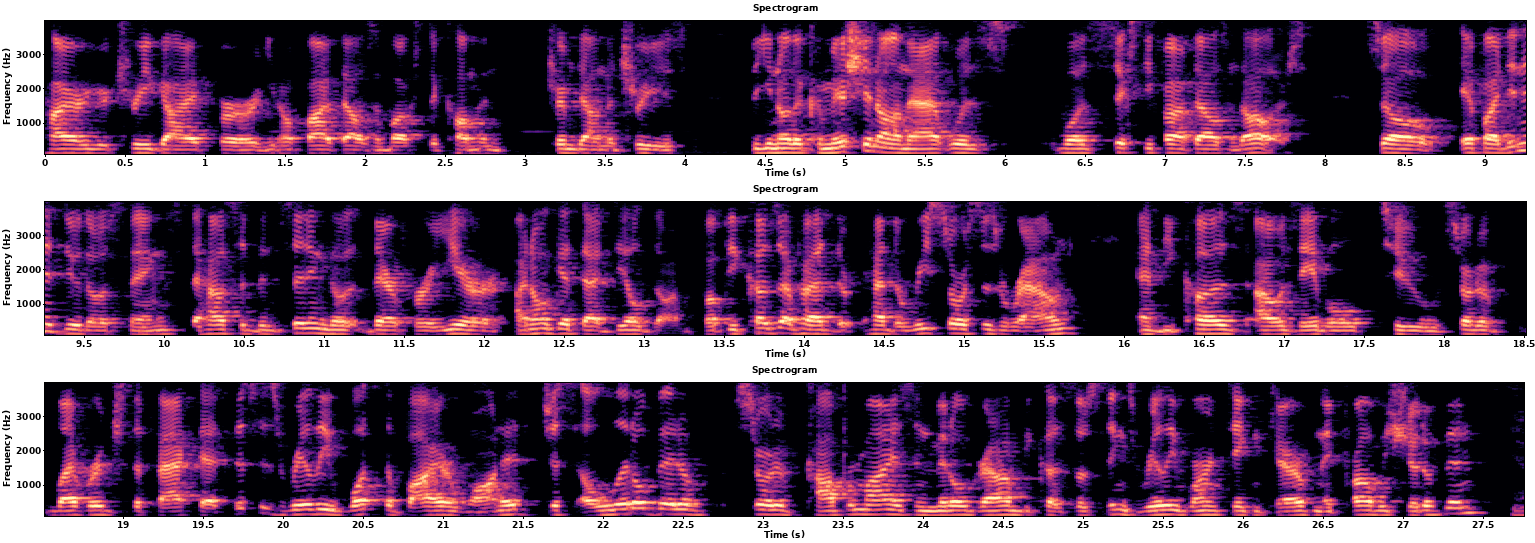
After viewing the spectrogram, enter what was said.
hire your tree guy for you know five thousand bucks to come and trim down the trees. The, you know the commission on that was was sixty five thousand dollars. So if I didn't do those things, the house had been sitting there for a year. I don't get that deal done. But because I've had the, had the resources around and because I was able to sort of leverage the fact that this is really what the buyer wanted, just a little bit of sort of compromise and middle ground because those things really weren't taken care of and they probably should have been. Yeah.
